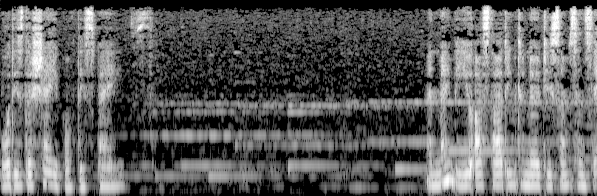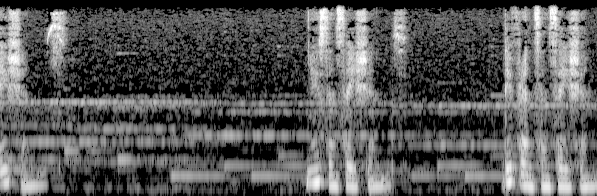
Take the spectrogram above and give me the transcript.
What is the shape of this space? And maybe you are starting to notice some sensations, new sensations, different sensations.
